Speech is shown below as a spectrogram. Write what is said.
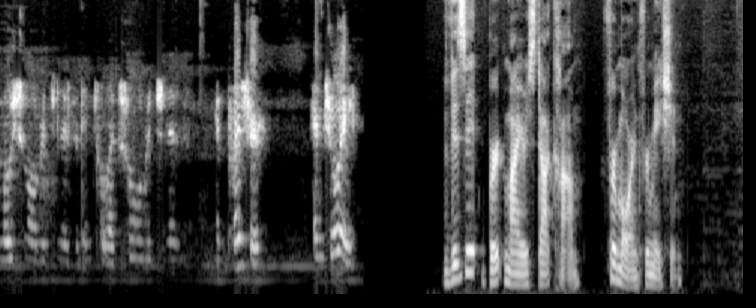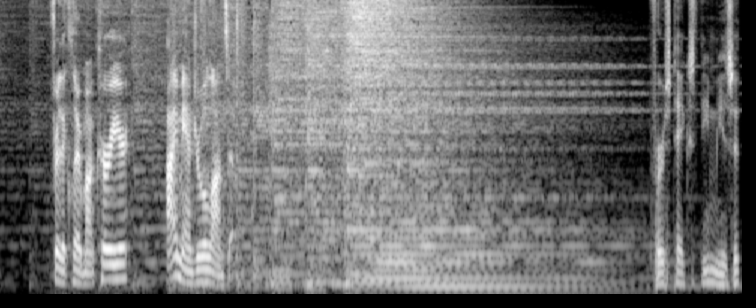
emotional richness and intellectual richness and pleasure and joy. Visit bertmeyers.com for more information. For the Claremont Courier, I'm Andrew Alonzo. First Takes theme music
